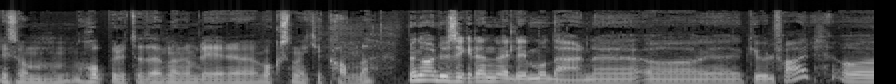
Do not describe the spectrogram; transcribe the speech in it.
liksom hopper ut i det når hun blir voksen og ikke kan det. Men nå er du sikkert en veldig moderne og eh, kul far. Og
